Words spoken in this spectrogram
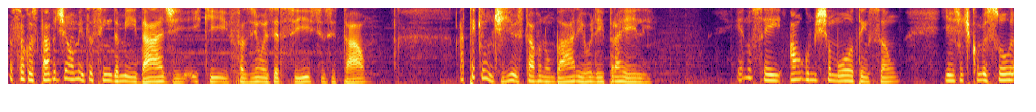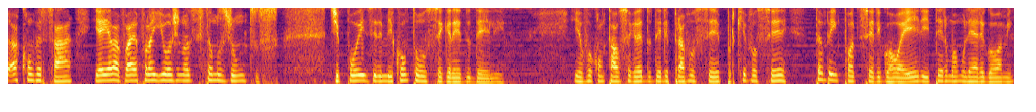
Eu só gostava de homens assim da minha idade e que faziam exercícios e tal. Até que um dia eu estava num bar e olhei pra ele. Eu não sei, algo me chamou a atenção. E a gente começou a conversar. E aí ela vai e fala: E hoje nós estamos juntos. Depois ele me contou o segredo dele. E eu vou contar o segredo dele pra você, porque você também pode ser igual a ele e ter uma mulher igual a mim.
